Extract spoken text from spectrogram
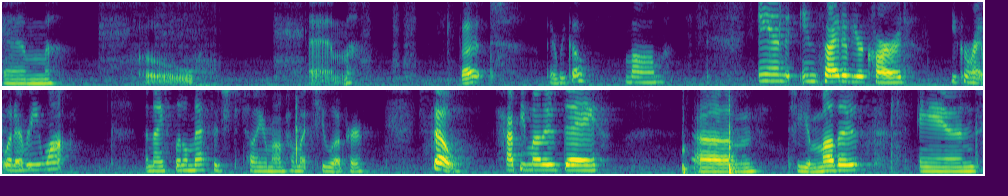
M O M. But there we go, mom. And inside of your card, you can write whatever you want. A nice little message to tell your mom how much you love her. So, happy Mother's Day um, to your mothers. And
